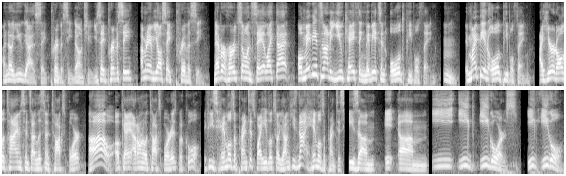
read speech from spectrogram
I know you guys say privacy, don't you? You say privacy? How many of y'all say privacy? Never heard someone say it like that? Oh, maybe it's not a UK thing. Maybe it's an old people thing. Hmm. It might be an old people thing. I hear it all the time since I listen to Talk Sport. Oh, okay. I don't know what Talk Sport is, but cool. If he's Himmel's apprentice, why he looks so young? He's not Himmel's apprentice. He's um it um e, e Igor's e, Eagle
